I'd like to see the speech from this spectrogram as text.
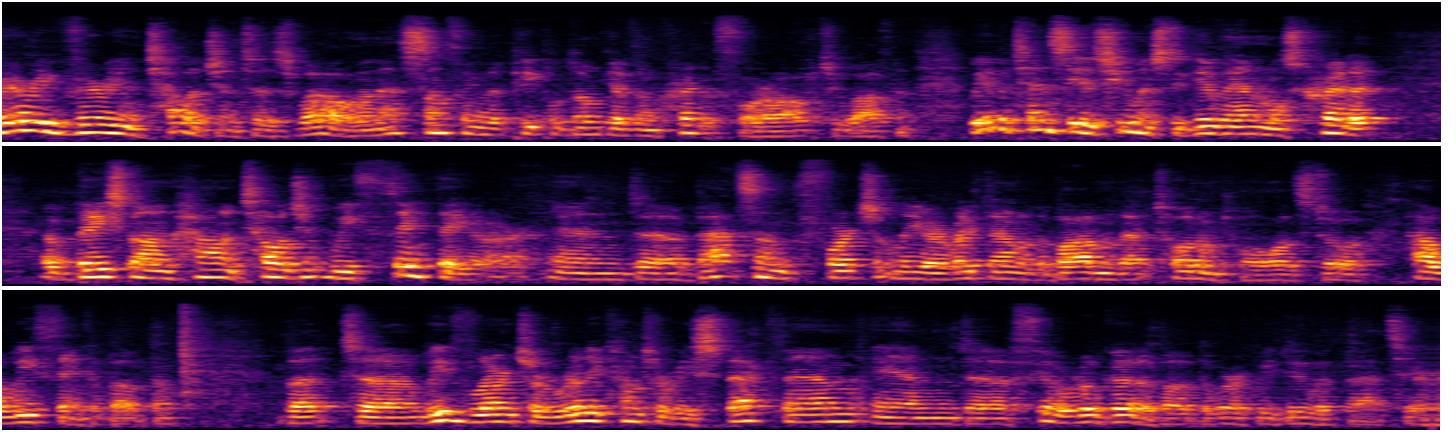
very very intelligent as well, and that's something that people don't give them credit for all too often. We have a tendency as humans to give animals credit uh, based on how intelligent we think they are, and uh, bats unfortunately are right down at the bottom of that totem pole as to how we think about them. But uh, we've learned to really come to respect them and uh, feel real good about the work we do with bats here.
